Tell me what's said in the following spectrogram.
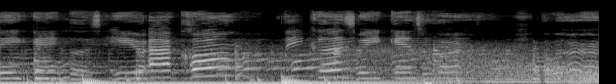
weekend, cause here I come, because weekends are worth.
